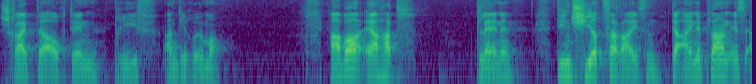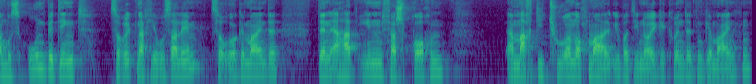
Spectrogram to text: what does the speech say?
schreibt er auch den Brief an die Römer. Aber er hat Pläne, die ihn schier zerreißen. Der eine Plan ist, er muss unbedingt zurück nach Jerusalem zur Urgemeinde, denn er hat ihnen versprochen, er macht die Tour nochmal über die neu gegründeten Gemeinden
